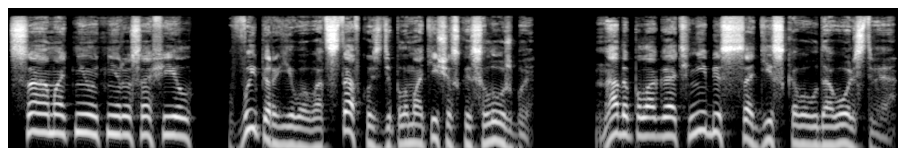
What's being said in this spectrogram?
сам отнюдь не русофил, выпер его в отставку с дипломатической службы. Надо полагать, не без садистского удовольствия.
